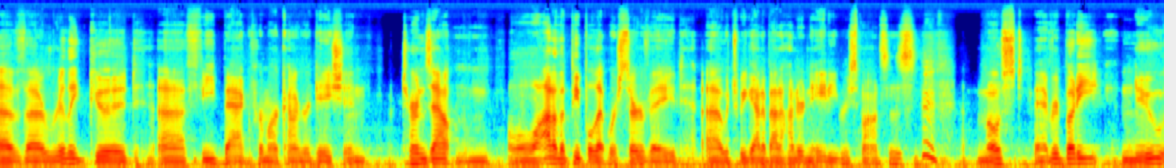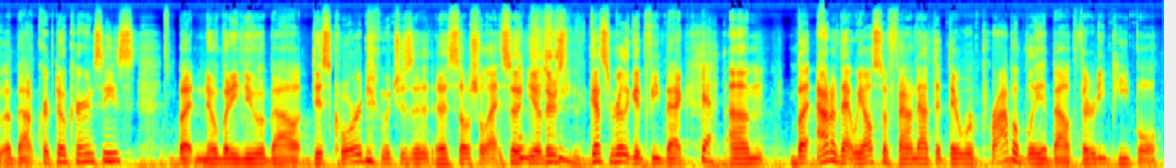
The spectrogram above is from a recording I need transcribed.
of uh, really good uh, feedback from our congregation. Turns out a lot of the people that were surveyed, uh, which we got about 180 responses, most everybody knew about cryptocurrencies, but nobody knew about Discord, which is a, a social. So you know, there's got some really good feedback. Yeah. Um, but out of that, we also found out that there were probably about 30 people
